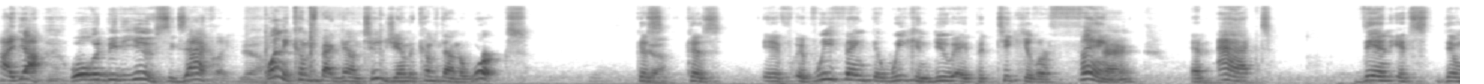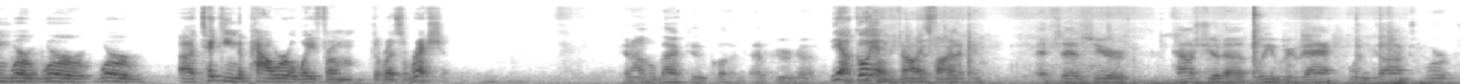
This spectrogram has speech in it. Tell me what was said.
yeah. What would be the use? Exactly. Yeah. When it comes back down to Jim, it comes down to works. Because Yeah. if if we think that we can do a particular thing, Act. an act, then it's then we're we're we're uh, taking the power away from the resurrection. Can I go back to, if you're the. Yeah, go ahead. No, it's fine. second. It says here, how should uh, we react when God works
